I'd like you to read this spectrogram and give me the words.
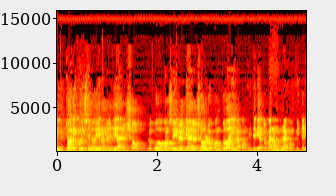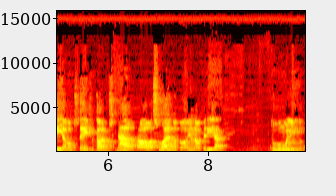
histórico y se lo dieron el día del show. Lo pudo conseguir el día del show, lo contó ahí en la confitería. Tocaron en una confitería, Box Day. Yo estaba alucinado, estaba Basualdo todavía en la batería. Estuvo muy lindo.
